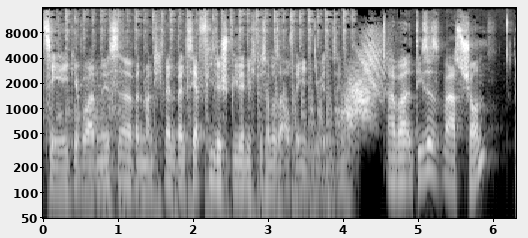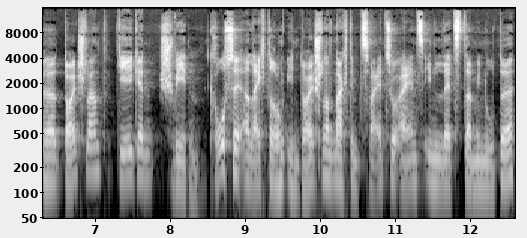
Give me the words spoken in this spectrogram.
zäh geworden ist, äh, weil, manch, weil, weil sehr viele Spiele nicht besonders aufregend gewesen sind. Aber dieses war es schon. Äh, Deutschland gegen Schweden. Große Erleichterung in Deutschland nach dem 2 zu 1 in letzter Minute,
